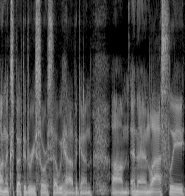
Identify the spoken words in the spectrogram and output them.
unexpected resource that we have again. Um, and then lastly,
